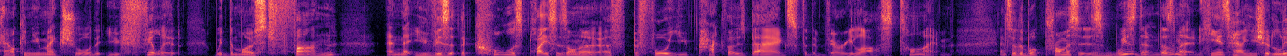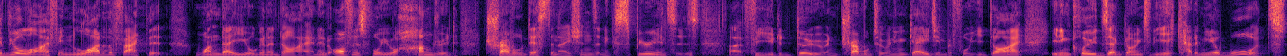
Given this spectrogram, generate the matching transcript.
How can you make sure that you fill it with the most fun and that you visit the coolest places on earth before you pack those bags for the very last time. And so the book promises wisdom, doesn't it? Here's how you should live your life in light of the fact that one day you're going to die. And it offers for you a hundred travel destinations and experiences uh, for you to do and travel to and engage in before you die. It includes uh, going to the Academy Awards.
